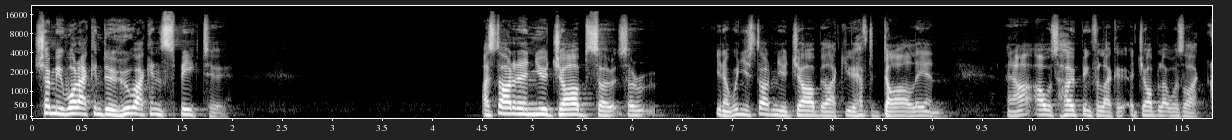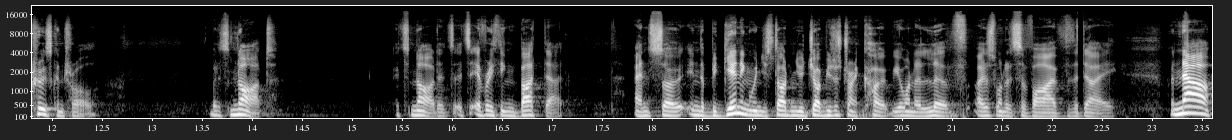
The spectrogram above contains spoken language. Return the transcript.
Show me what I can do, who I can speak to. I started a new job, so, so you know, when you start a new job, like you have to dial in. And I, I was hoping for like a, a, job that was like cruise control. But it's not. It's not. It's, it's everything but that. And so in the beginning, when you start a new job, you're just trying to cope. You want to live. I just want to survive the day. And now,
